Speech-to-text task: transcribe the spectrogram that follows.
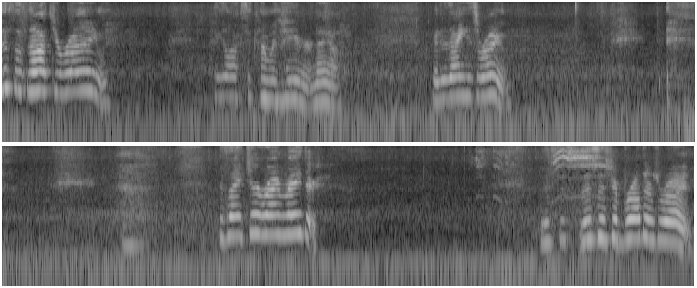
This is not your room. He likes to come in here now. But it ain't his room. This ain't your room either. This is this is your brother's room.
